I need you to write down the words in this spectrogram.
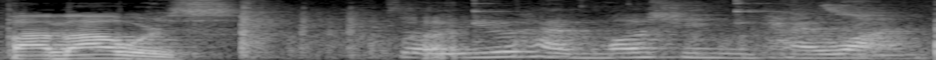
Five hours. So you have motion in Taiwan.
